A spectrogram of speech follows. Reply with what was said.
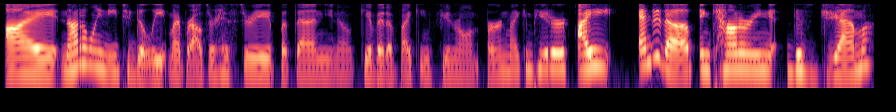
I not only need to delete my browser history, but then, you know, give it a Viking funeral and burn my computer. I ended up encountering this gem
